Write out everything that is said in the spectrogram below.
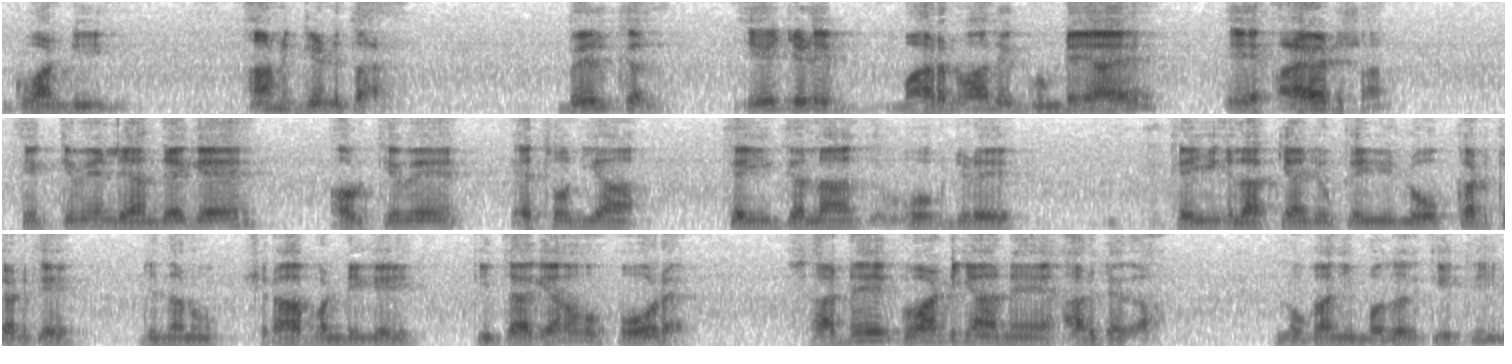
ਗਵਾਂਢੀ ਅਣਗਿਣਤਾ ਹੈ ਬਿਲਕੁਲ, ਇਹ ਜਿਹੜੇ ਮਾਰਨ ਵਾਲੇ ਗੁੰਡੇ ਆਏ, ਇਹ ਹਾਇਡ ਸਨ। ਇਹ ਕਿਵੇਂ ਲਿਆਂਦੇ ਗਏ ਔਰ ਕਿਵੇਂ ਇੱਥੋਂ ਦੀਆਂ ਕਈ ਗੱਲਾਂ ਉਹ ਜਿਹੜੇ ਕਈ ਇਲਾਕਿਆਂ 'ਚੋਂ ਕਈ ਲੋਕ ਕੱਢ ਕੱਢ ਕੇ ਜਿਨ੍ਹਾਂ ਨੂੰ ਸ਼ਰਾਬ ਵੰਡੀ ਗਈ, ਕੀਤਾ ਗਿਆ, ਉਹ ਹੋਰ ਹੈ। ਸਾਡੇ ਗੁਆਂਢੀਆਂ ਨੇ ਹਰ ਜਗ੍ਹਾ ਲੋਕਾਂ ਦੀ ਮਦਦ ਕੀਤੀ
